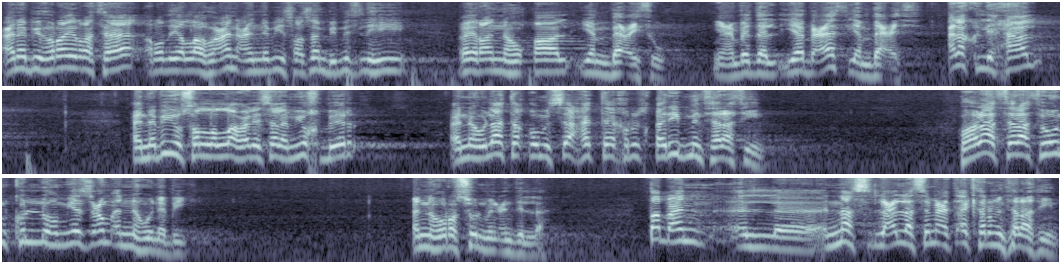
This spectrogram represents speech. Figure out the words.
عن أبي هريرة رضي الله عنه عن النبي صلى الله عليه وسلم بمثله غير أنه قال ينبعث. يعني بدل يبعث ينبعث. على كل حال النبي صلى الله عليه وسلم يخبر أنه لا تقوم الساعة حتى يخرج قريب من ثلاثين. وهؤلاء الثلاثون كلهم يزعم أنه نبي. أنه رسول من عند الله. طبعا الناس لعل سمعت أكثر من ثلاثين.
